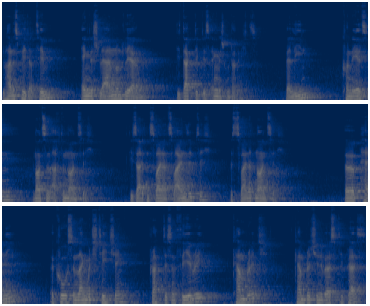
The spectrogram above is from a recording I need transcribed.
Johannes Peter Timm, Englisch lernen und lehren, Didaktik des Englischunterrichts. Berlin, Cornelsen, 1998. Die Seiten 272 bis 290. Herb Penny, A Course in Language Teaching, Practice and Theory, Cambridge, Cambridge University Press,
